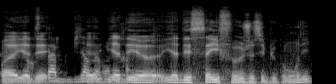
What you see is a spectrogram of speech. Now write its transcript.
elle Ouais, il y a est des, instable bien il y a- avant. il y a de des, euh, y a des safes, euh, je sais plus comment on dit.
